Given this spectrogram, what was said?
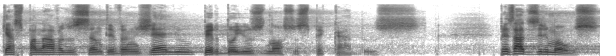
Que as palavras do Santo Evangelho perdoem os nossos pecados. Prezados irmãos,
